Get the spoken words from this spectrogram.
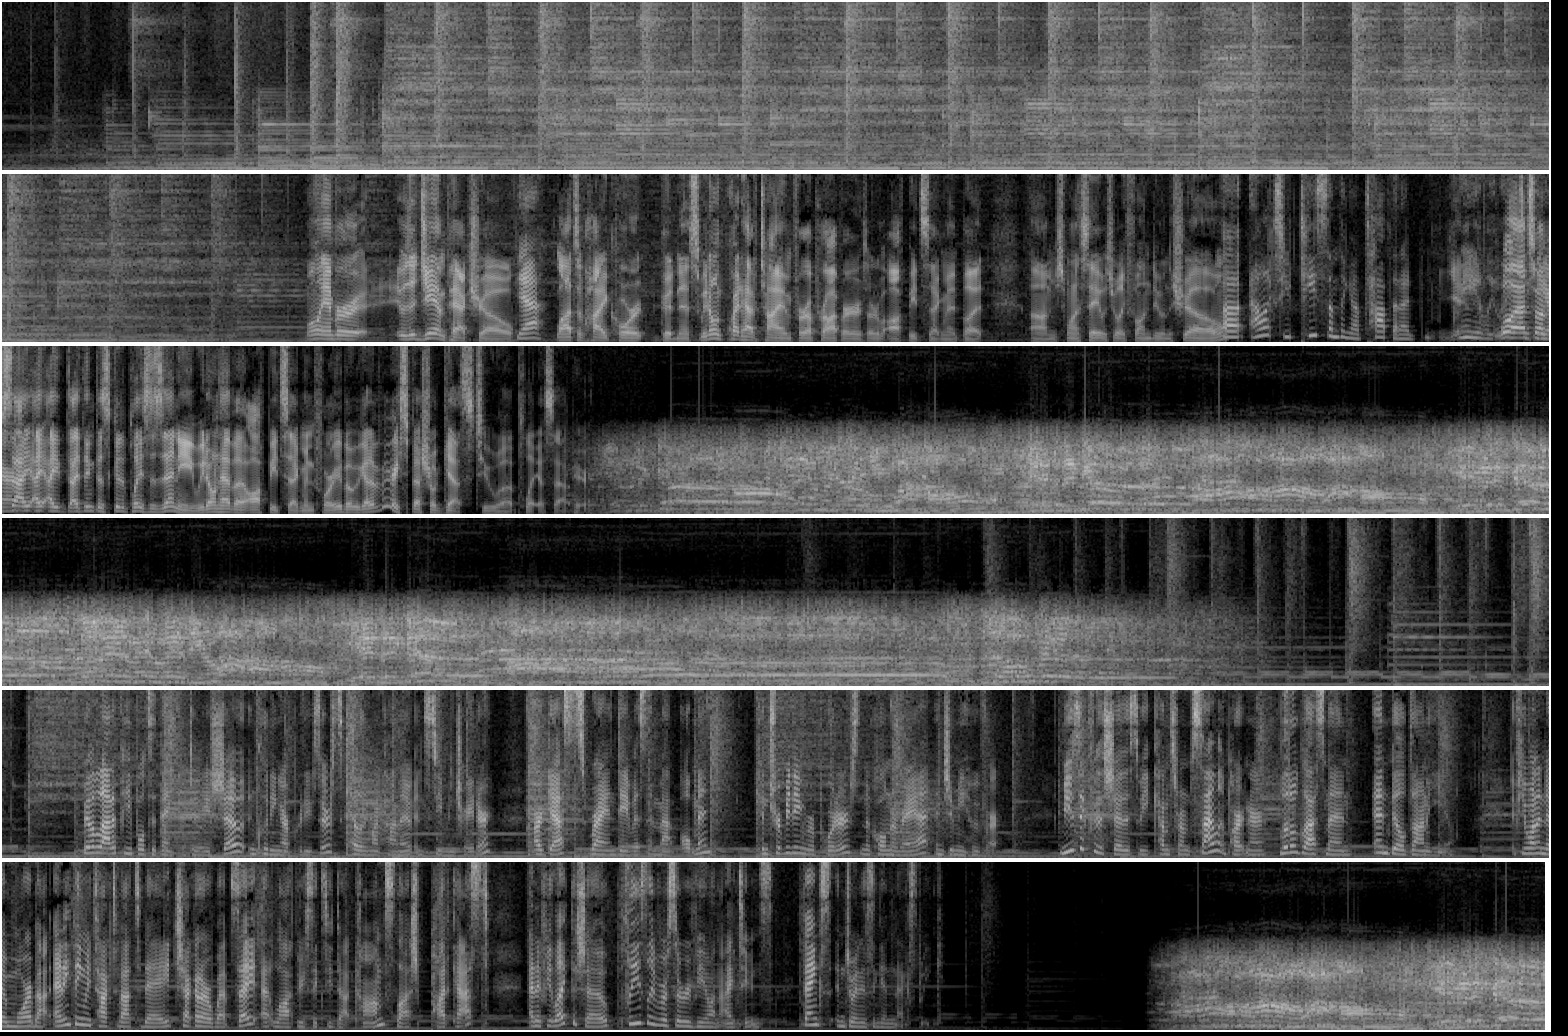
Well, Amber, it was a jam-packed show. Yeah. Lots of high court goodness. We don't quite have time for a proper sort of offbeat segment, but um, just want to say it was really fun doing the show. Uh, Alex, you teased something up top that I'd really like well, to that's what I'm saying. I, I, I think this good a place as any. We don't have an offbeat segment for you, but we got a very special guest to uh, play us out here. lot of people to thank for today's show, including our producers, Kelly Marcano and Stephen Trader, our guests, Ryan Davis and Matt Bultman, contributing reporters, Nicole Narea and Jimmy Hoover. Music for the show this week comes from Silent Partner, Little Glass Men, and Bill Donahue. If you want to know more about anything we talked about today, check out our website at law360.com slash podcast. And if you like the show, please leave us a review on iTunes. Thanks and join us again next week. Here.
